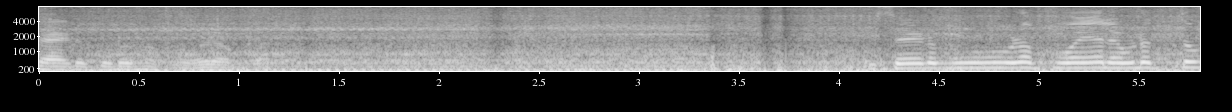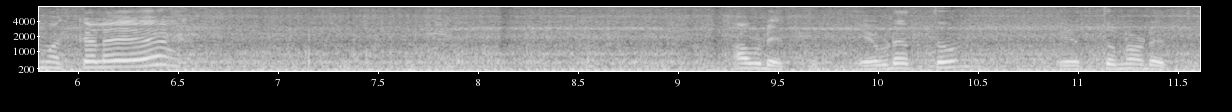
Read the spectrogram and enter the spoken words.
സൈഡിൽ കൂടെ ഒന്ന് പോയോക്കാം ഈ സൈഡ് കൂടെ പോയാൽ എവിടെ എത്തും മക്കളെ? അവിടെ എത്തും എവിടെ എത്തും എത്തുന്നോടെ എത്തും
